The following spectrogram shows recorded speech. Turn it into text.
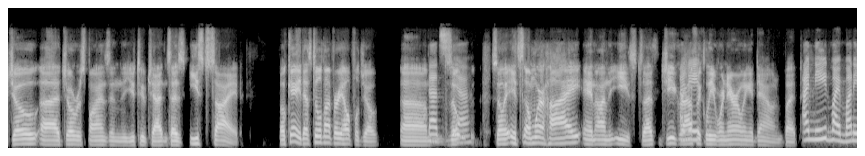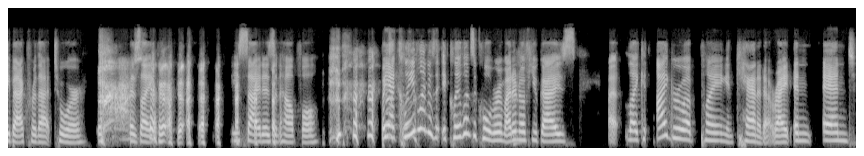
Joe uh, Joe responds in the YouTube chat and says East Side. Okay, that's still not very helpful, Joe. Um, That's so, yeah. So it's somewhere high and on the east. So that's geographically we're narrowing it down, but I need my money back for that tour. Because like East Side isn't helpful. But yeah, Cleveland is Cleveland's a cool room. I don't know if you guys uh, like. I grew up playing in Canada, right? And and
